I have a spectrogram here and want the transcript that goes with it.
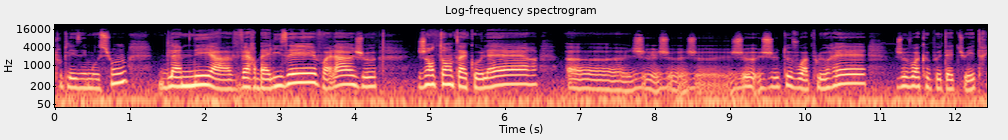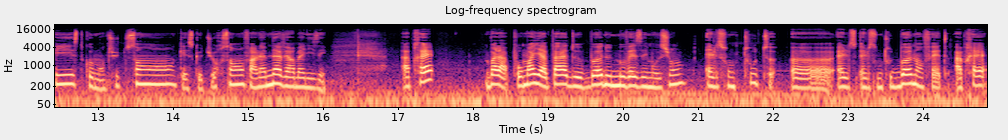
toutes les émotions, de l'amener à verbaliser, voilà, je j'entends ta colère, euh, je, je, je, je, te vois pleurer, je vois que peut-être tu es triste, comment tu te sens, qu'est-ce que tu ressens, enfin l'amener à verbaliser. Après, voilà, pour moi, il n'y a pas de bonnes ou de mauvaises émotions. Elles sont toutes, euh, elles, elles, sont toutes bonnes en fait. Après,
